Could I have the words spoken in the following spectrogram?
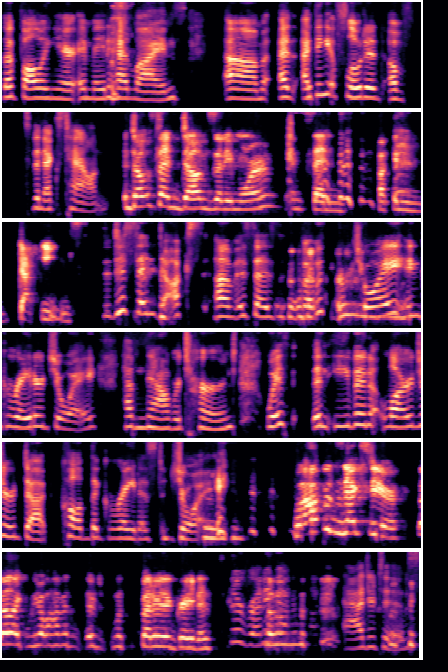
the following year and made headlines. Um, I, I think it floated of to the next town. Don't send doves anymore and send fucking duckies. Just send ducks. Um, it says both joy and greater joy have now returned with an even larger duck called the greatest joy. what happens next year? They're like, we don't have it. What's better than greatest? They're running out of adjectives.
